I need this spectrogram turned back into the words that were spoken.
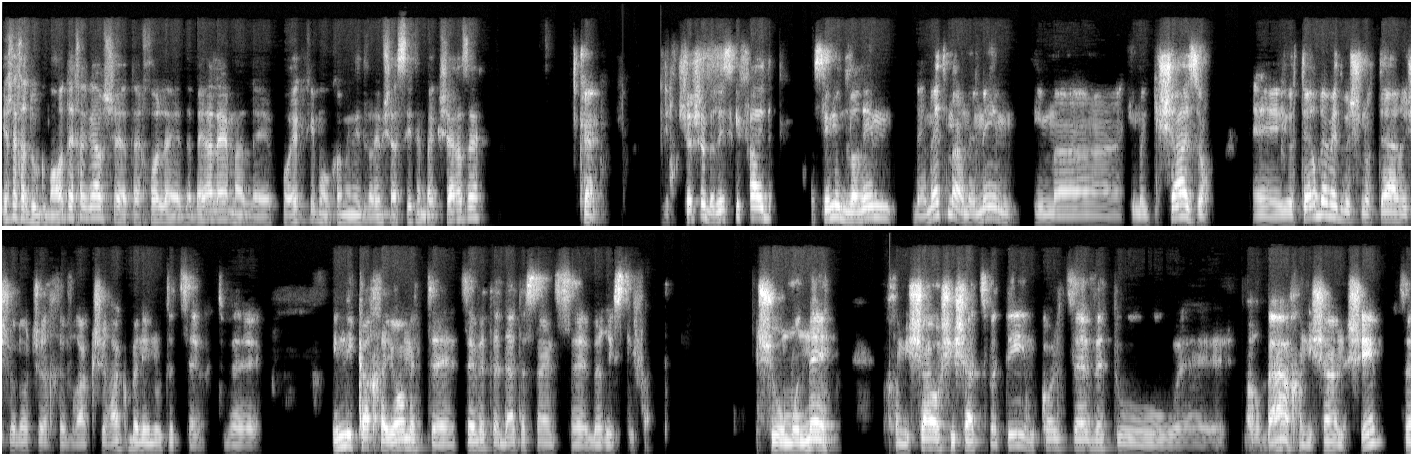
יש לך דוגמאות דרך אגב שאתה יכול לדבר עליהם, על פרויקטים או כל מיני דברים שעשיתם בהקשר הזה? כן, אני חושב שבריסקיפייד עשינו דברים באמת מהממים עם, ה... עם הגישה הזו, אה, יותר באמת בשנותיה הראשונות של החברה, כשרק בנינו את הצוות, ואם ניקח היום את אה, צוות ה data science אה, ב Riskified, שהוא מונה חמישה או שישה צוותים, כל צוות הוא ארבעה, חמישה אנשים, זה,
